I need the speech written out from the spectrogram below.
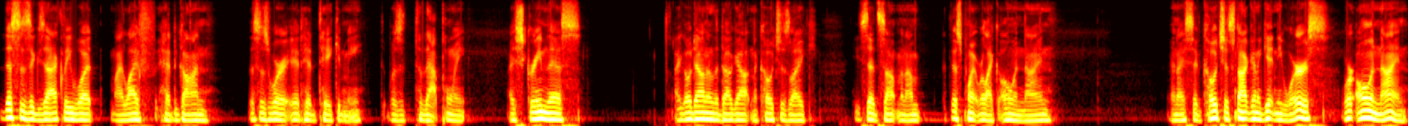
this is exactly what my life had gone. This is where it had taken me. Was to that point. I scream this. I go down in the dugout, and the coach is like, he said something, and I'm at this point we're like zero and nine. And I said, Coach, it's not going to get any worse. We're zero and nine,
